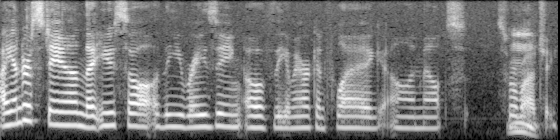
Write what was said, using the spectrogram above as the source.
I understand that you saw the raising of the American flag on Mount S- Suribachi.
